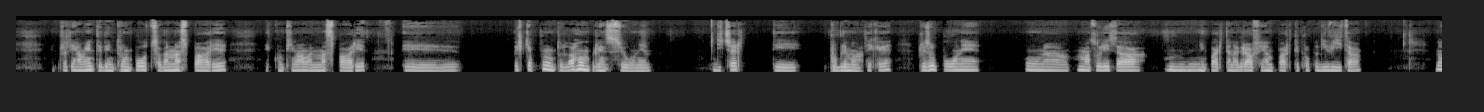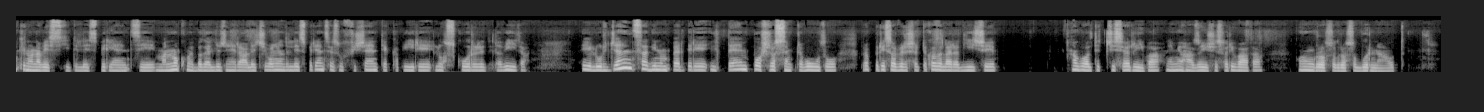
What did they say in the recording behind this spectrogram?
praticamente dentro un pozzo ad annaspare e continuavo a annaspare eh, perché appunto la comprensione di certe problematiche presuppone una maturità mm, in parte anagrafica, in parte proprio di vita. Non che non avessi delle esperienze, ma non come bagaglio generale, ci vogliono delle esperienze sufficienti a capire lo scorrere della vita. E l'urgenza di non perdere il tempo ce l'ho sempre avuto, però per risolvere certe cose alla radice a volte ci si arriva, nel mio caso io ci sono arrivata con un grosso grosso burnout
